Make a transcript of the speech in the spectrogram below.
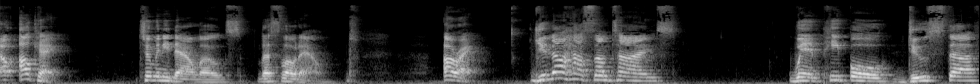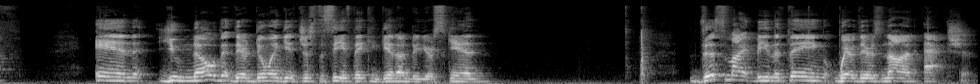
Oh, okay, too many downloads. Let's slow down. All right. You know how sometimes when people do stuff and you know that they're doing it just to see if they can get under your skin? This might be the thing where there's non action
